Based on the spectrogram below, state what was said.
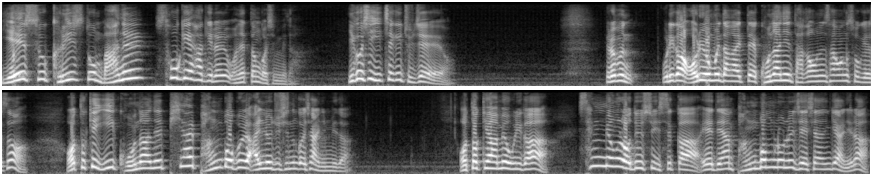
예수 그리스도만을 소개하기를 원했던 것입니다. 이것이 이 책의 주제예요. 여러분, 우리가 어려움을 당할 때 고난이 다가오는 상황 속에서 어떻게 이 고난을 피할 방법을 알려주시는 것이 아닙니다. 어떻게 하면 우리가 생명을 얻을 수 있을까에 대한 방법론을 제시하는 게 아니라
